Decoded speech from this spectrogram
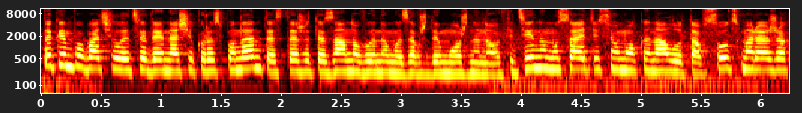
Таким побачили цей день наші кореспонденти. Стежити за новинами завжди можна на офіційному сайті сьомого каналу та в соцмережах.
